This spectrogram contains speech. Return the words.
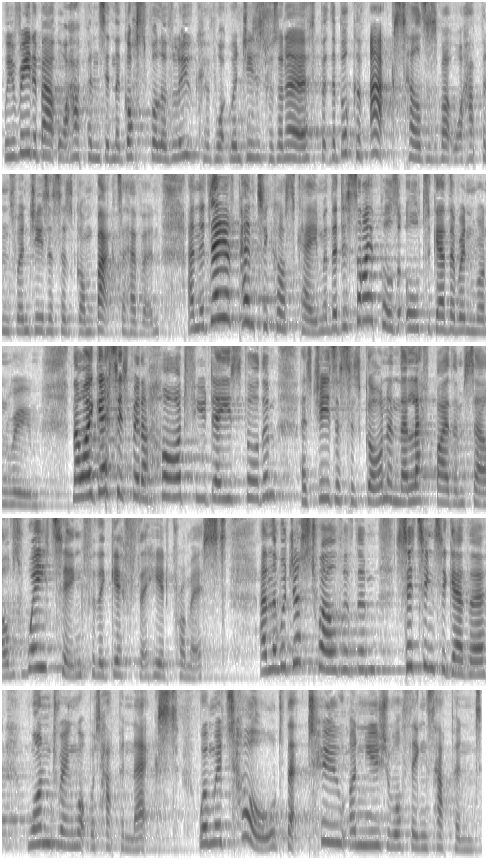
We read about what happens in the Gospel of Luke, of what, when Jesus was on earth, but the book of Acts tells us about what happens when Jesus has gone back to heaven. And the day of Pentecost came, and the disciples all together in one room. Now, I guess it's been a hard few days for them as Jesus has gone and they're left by themselves, waiting for the gift that he had promised. And there were just 12 of them sitting together, one wondering what would happen next when we're told that two unusual things happened.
